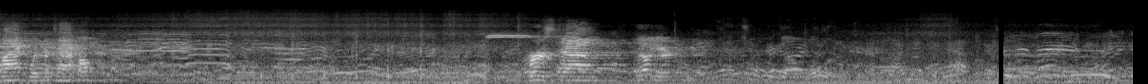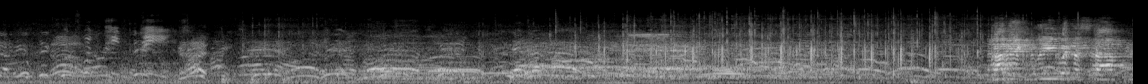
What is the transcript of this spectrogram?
Slack with the tackle. First down, Hilliard. Dominic Lee with the stop.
